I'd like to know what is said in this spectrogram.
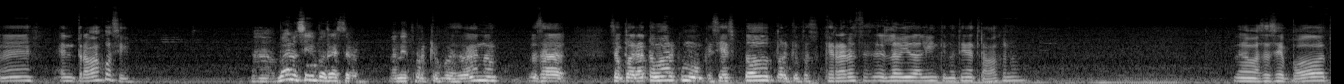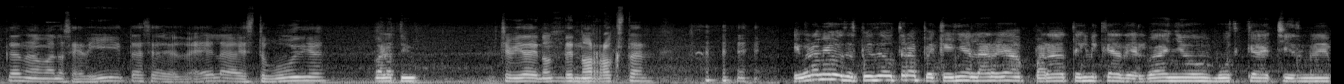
eh, en trabajo sí. Ajá. Bueno, sí, podría ser, la neta. Porque pues bueno, o sea, se podría tomar como que sí es todo, porque pues qué raro es, es la vida de alguien que no tiene trabajo, ¿no? Nada más hace podcast, nada más los edita, se desvela, estudia. Para ti. Che vida de no, de no rockstar. Y bueno amigos, después de otra pequeña, larga parada técnica del baño, música, chisme,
